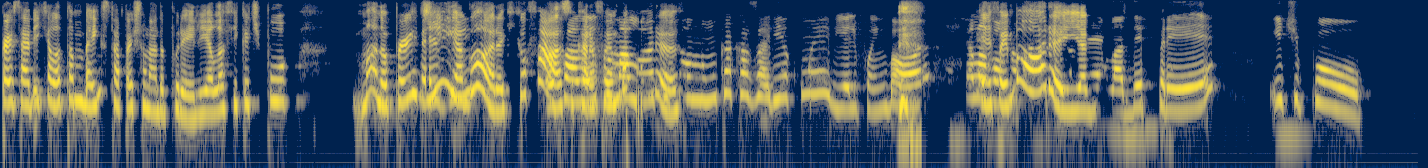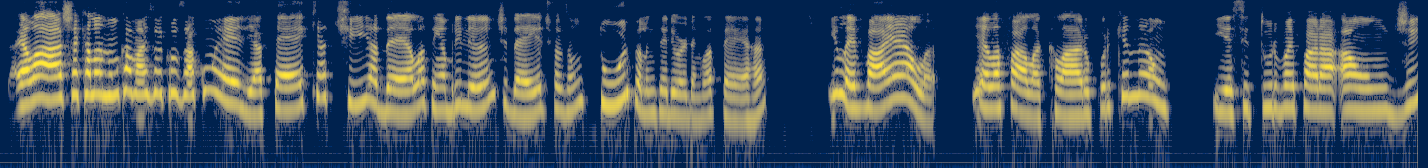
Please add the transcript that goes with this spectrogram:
percebe que ela também está apaixonada por ele. E ela fica tipo, Mano, eu perdi, perdi. agora? O que, que eu faço? Eu o cara foi embora. eu nunca casaria com ele. E ele foi embora. Ele foi embora. E ela deprê. E, tipo, ela acha que ela nunca mais vai cruzar com ele. Até que a tia dela tem a brilhante ideia de fazer um tour pelo interior da Inglaterra e levar ela. E ela fala, claro, por que não? E esse tour vai parar aonde?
